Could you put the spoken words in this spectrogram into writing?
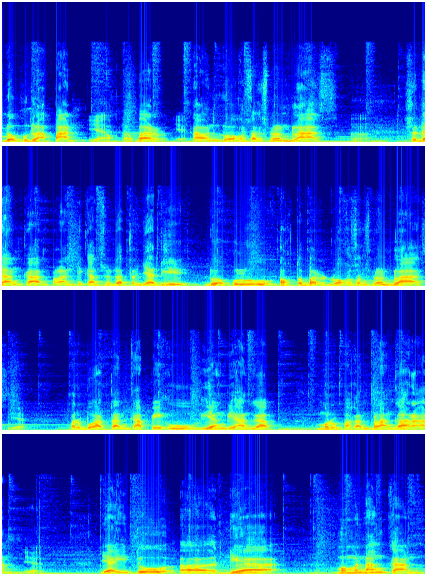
28 Iya. Oktober Iya. tahun 2019. Heeh. Sedangkan pelantikan sudah terjadi 20 Oktober 2019. Iya. Perbuatan KPU yang dianggap merupakan pelanggaran Iya. yaitu eh, dia memenangkan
